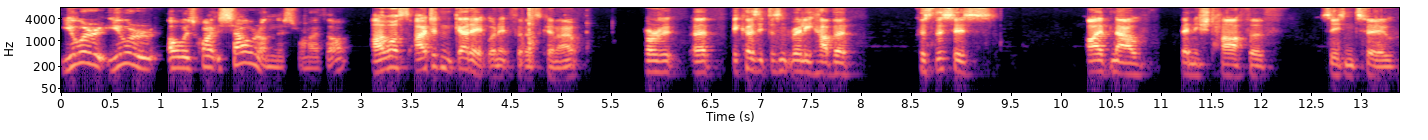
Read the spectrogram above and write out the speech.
you were you were always quite sour on this one. I thought. I was. I didn't get it when it first came out, Probably, uh, because it doesn't really have a. Because this is, I've now finished half of season two,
